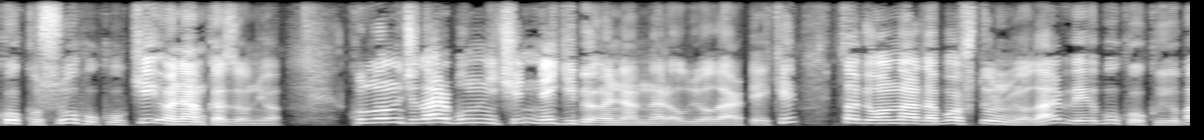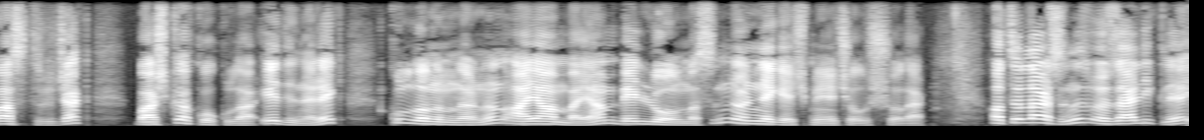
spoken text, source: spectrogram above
kokusu hukuki önem kazanıyor. Kullanıcılar bunun için ne gibi önlemler alıyorlar peki? Tabii onlar da boş durmuyorlar ve bu kokuyu bastıracak başka kokular edinerek kullanımlarının ayan bayan belli olmasının önüne geçmeye çalışıyorlar. Hatırlarsınız özellikle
